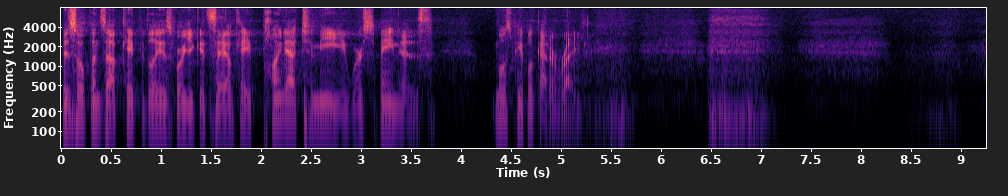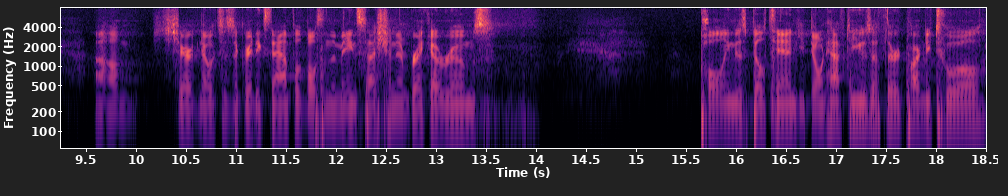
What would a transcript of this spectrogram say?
This opens up capabilities where you could say, okay, point out to me where Spain is. Most people got it right. Um, Shared notes is a great example, both in the main session and breakout rooms. Polling is built in. You don't have to use a third-party tool.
